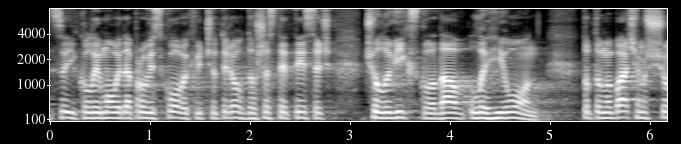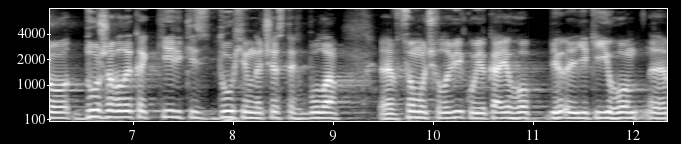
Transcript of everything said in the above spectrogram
Це коли мова йде про військових, від 4 до 6 тисяч чоловік складав легіон. Тобто ми бачимо, що дуже велика кількість духів нечистих була е, в цьому чоловіку, яка його, які його е,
